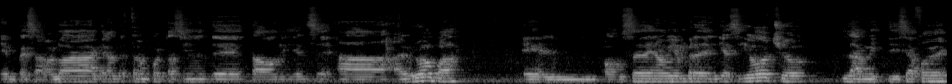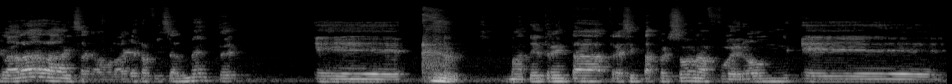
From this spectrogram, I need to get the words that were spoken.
empezaron las grandes transportaciones de estadounidenses a, Europa. El 11 de noviembre del 18 la amnistía fue declarada y se acabó la guerra oficialmente. Eh, más de 30, 300 personas fueron eh,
